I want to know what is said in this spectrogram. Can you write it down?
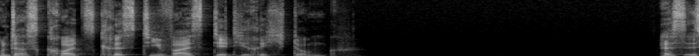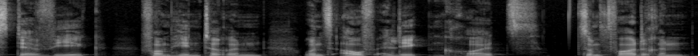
und das Kreuz Christi weist dir die Richtung. Es ist der Weg vom hinteren, uns auferlegten Kreuz zum vorderen,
